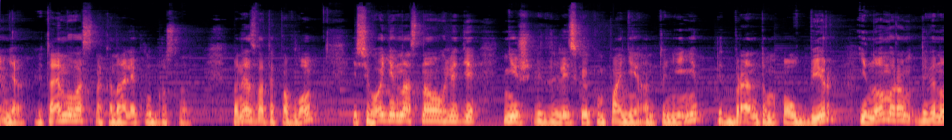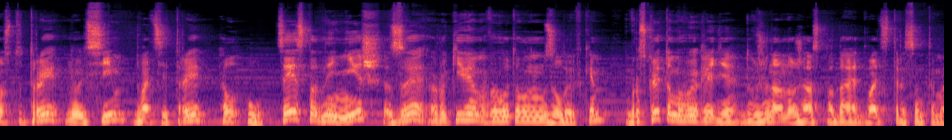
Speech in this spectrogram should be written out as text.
дня! Вітаємо вас на каналі Клуб Руслин. Мене звати Павло, і сьогодні в нас на огляді ніж від італійської компанії Antonini під брендом Old Beer і номером 930723LU. Це є складний ніж з руків'ям виготовленим з оливки. В розкритому вигляді довжина ножа складає 23 см,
